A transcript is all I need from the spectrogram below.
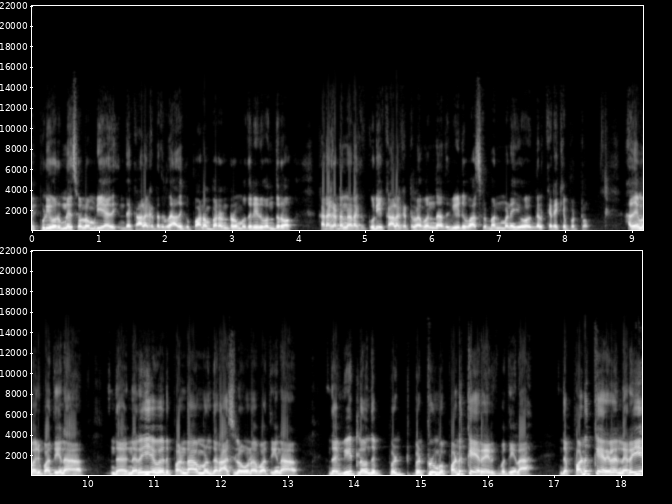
எப்படி வரும்னே சொல்ல முடியாது. இந்த காலகட்டத்துக்கு அதுக்கு பணம் பரன்றும் முதலீடு வந்துடும் கடகட்டம் நடக்கக்கூடிய காலகட்டத்தில் வந்து அந்த வீடு வாசல் மண்மனை யோகங்கள் கிடைக்கப்பட்டோம். அதே மாதிரி பார்த்தீங்கன்னா இந்த நிறைய பேர் பன்னெண்டாம் இந்த ராசியில் ஒன்றா பார்த்தீங்கன்னா இந்த வீட்டில் வந்து பெட் பெட்ரூம் படுக்கை அறை இருக்குது பார்த்தீங்களா இந்த படுக்கை அறையில் நிறைய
